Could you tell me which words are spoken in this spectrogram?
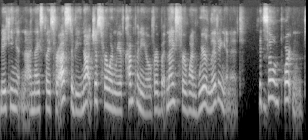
making it a nice place for us to be, not just for when we have company over, but nice for when we're living in it. It's so important.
